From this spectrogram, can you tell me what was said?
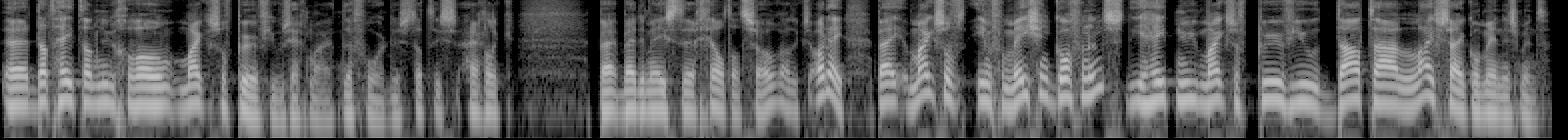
uh, dat heet dan nu gewoon Microsoft Purview, zeg maar, daarvoor. Dus dat is eigenlijk bij, bij de meeste geldt dat zo. Oh nee, bij Microsoft Information Governance, die heet nu Microsoft Purview Data Lifecycle Management.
